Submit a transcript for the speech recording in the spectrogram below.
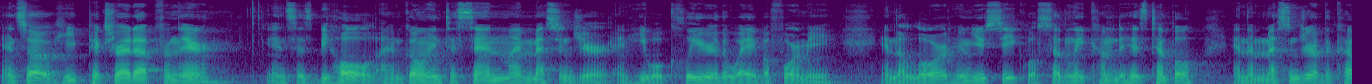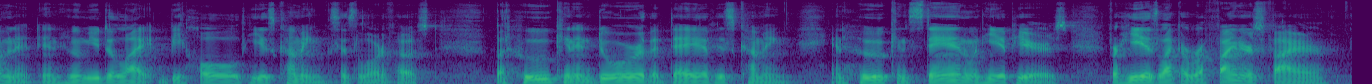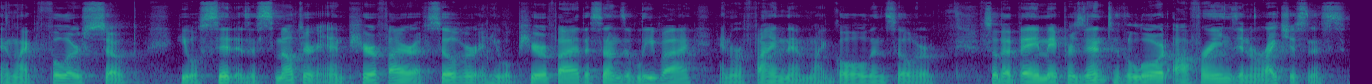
And so he picks right up from there and says, Behold, I am going to send my messenger, and he will clear the way before me. And the Lord whom you seek will suddenly come to his temple, and the messenger of the covenant in whom you delight, behold, he is coming, says the Lord of hosts. But who can endure the day of his coming? And who can stand when he appears? For he is like a refiner's fire, and like fuller's soap. He will sit as a smelter and purifier of silver, and he will purify the sons of Levi and refine them like gold and silver, so that they may present to the Lord offerings in righteousness.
